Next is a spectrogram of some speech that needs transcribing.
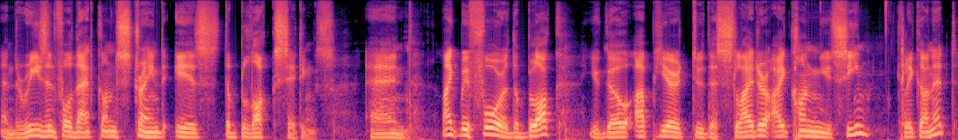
And the reason for that constraint is the block settings. And like before, the block, you go up here to the slider icon you see, click on it,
